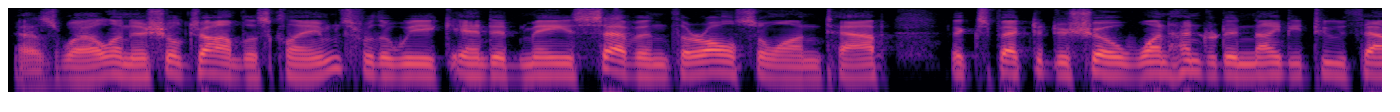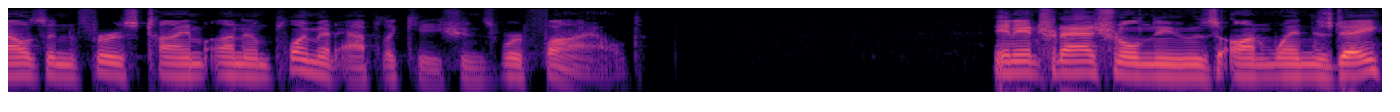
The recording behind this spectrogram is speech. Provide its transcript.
As well, initial jobless claims for the week ended May 7th are also on tap, expected to show 192,000 first time unemployment applications were filed. In international news on Wednesday,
